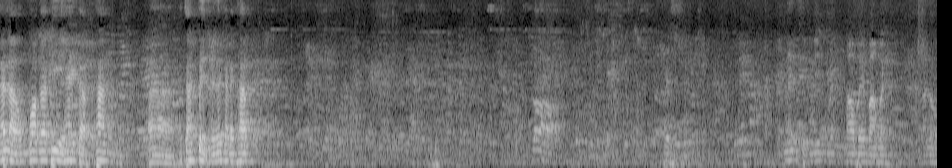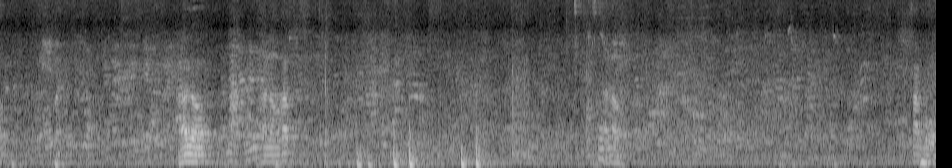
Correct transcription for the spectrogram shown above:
งั้นเรามอบหน้าที่ให้กับท่านอ่าอาจารย์เป็ดเลยแล้วกันนะครับ เล่นเสียงนี้มันเบาไปเบาไปฮัลโหลฮัลโหลฮัลโหลครับฮัลโหลครับผม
